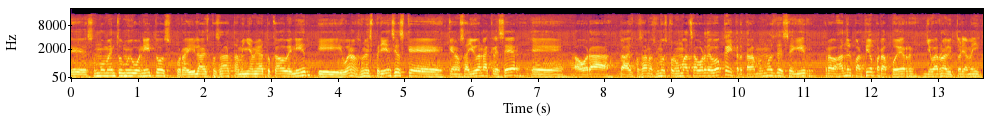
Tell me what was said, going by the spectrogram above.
eh, son momentos muy bonitos. Por ahí la vez pasada también ya me había tocado venir y bueno, son experiencias que, que nos ayudan a crecer. Eh, ahora la vez pasada nos fuimos con un mal sabor de boca y trataremos de seguir trabajando el partido para poder llevar una victoria a México.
